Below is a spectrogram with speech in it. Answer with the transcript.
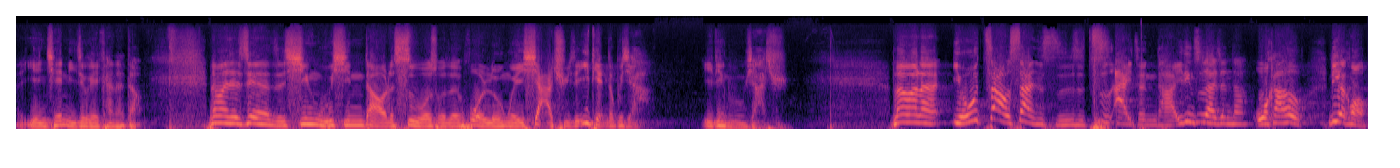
眼前你就可以看得到。那么就这样子，心无心道的，是我所的，或沦为下去，这一点都不假，一定沦下去。那么呢，由造善时是自爱真他，一定自爱真他。我看好，你看看，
